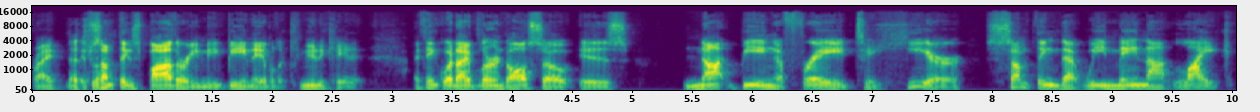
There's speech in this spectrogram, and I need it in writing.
right That's if right. something's bothering me being able to communicate it i think what i've learned also is not being afraid to hear something that we may not like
